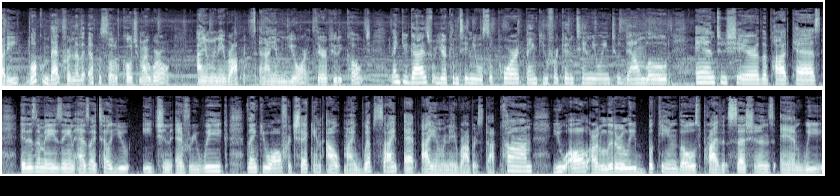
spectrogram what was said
everybody. Welcome back for another episode of Coach My World. I am Renee Roberts, and I am your therapeutic coach. Thank you guys for your continual support. Thank you for continuing to download and to share the podcast. It is amazing, as I tell you each and every week. Thank you all for checking out my website at iamreneeroberts.com. You all are literally booking those private sessions, and we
